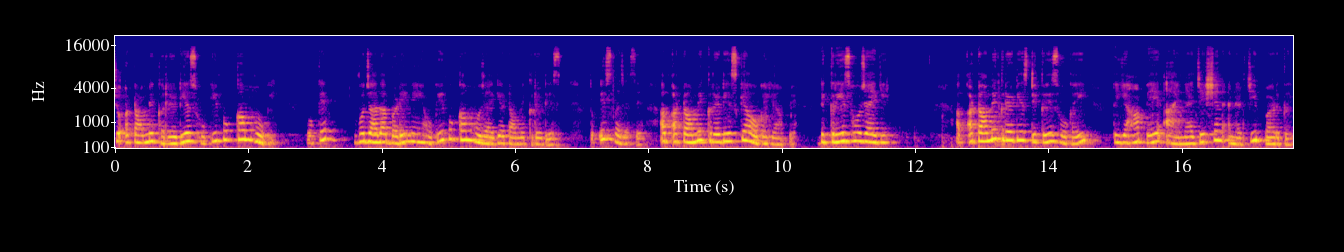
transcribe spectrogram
जो अटोमिक रेडियस होगी, वो कम होगी। ओके? वो ज़्यादा बड़ी नहीं होगी, वो कम हो जाएगी अटोमिक रेडियस तो इस वजह से अब अटोमिक रेडियस क्या हो गई यहाँ पे? डिक्रीज हो जाएगी। अब अटोमिक रेडियस डिक्रीज हो गई तो यहाँ पे आयनाइजेशन एनर्जी बढ़ गई।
